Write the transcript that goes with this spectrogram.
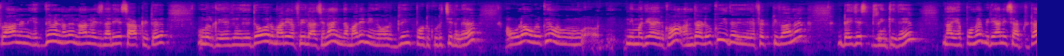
ப்ரானுன்னு எது வேணாலும் நான்வெஜ் நிறைய சாப்பிட்டுட்டு உங்களுக்கு எது ஏதோ ஒரு மாதிரி ஃபீல் ஆச்சுன்னா இந்த மாதிரி நீங்கள் ஒரு ட்ரிங்க் போட்டு குடிச்சிடுங்க. அவ்வளோ உங்களுக்கு நிம்மதியாக இருக்கும். அந்த அளவுக்கு இது எஃபெக்டிவான டைஜஸ்ட் ட்ரிங்க் இது. நான் எப்போவுமே பிரியாணி சாப்பிட்டுட்டா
